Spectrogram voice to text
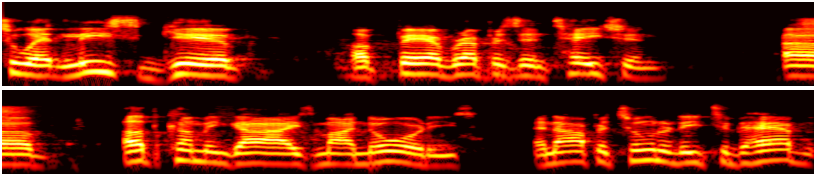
to at least give a fair representation of upcoming guys, minorities, an opportunity to have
